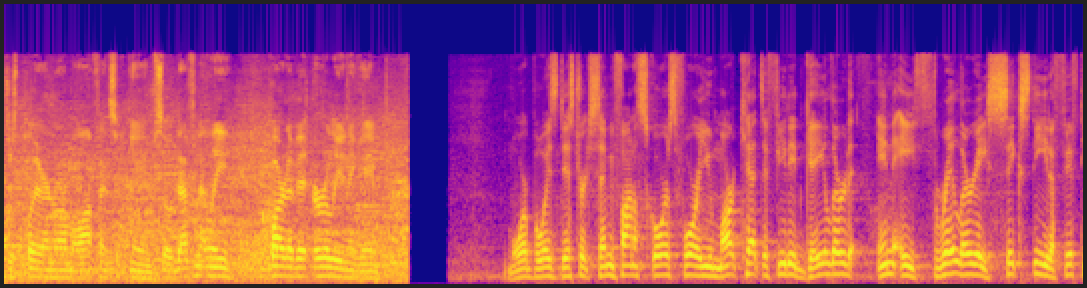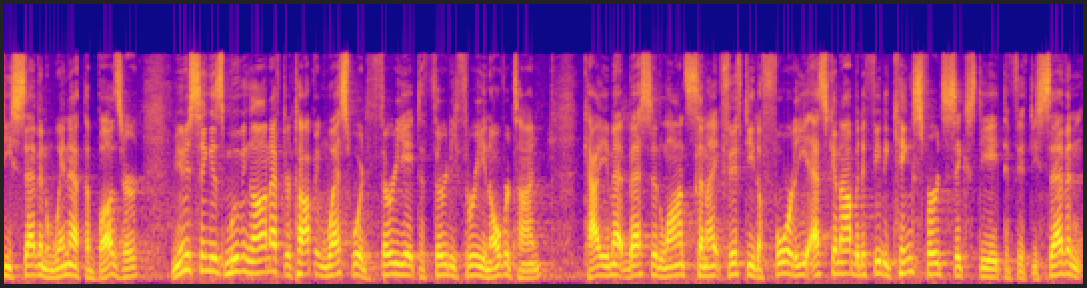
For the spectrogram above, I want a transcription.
just play our normal offensive game. So definitely part of it early in the game. More boys district semifinal scores for you. Marquette defeated Gaylord in a thriller, a 60 to 57 win at the buzzer. Munising is moving on after topping Westwood 38 to 33 in overtime. Calumet bested L'Anse tonight 50 to 40. Escanaba defeated Kingsford 68 to 57.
